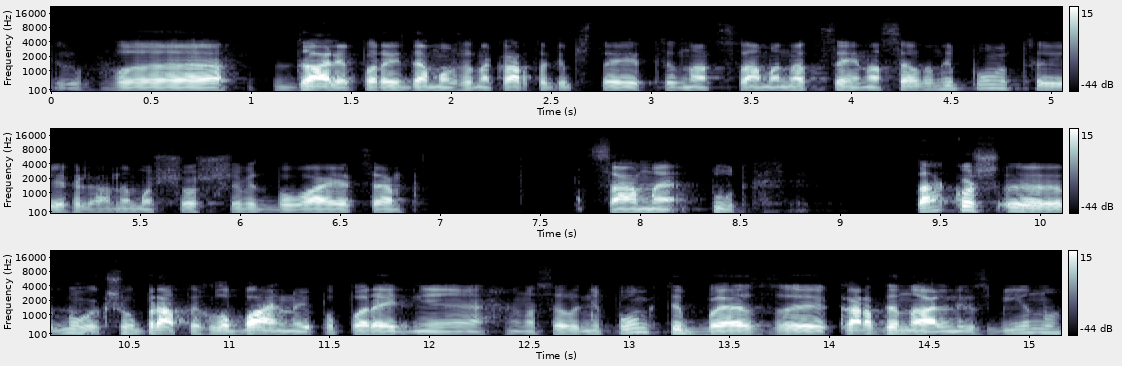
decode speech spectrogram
в далі перейдемо вже на карту Діпстейт на саме на цей населений пункт і глянемо, що ж відбувається саме тут. Також, е, ну, якщо брати глобально і попередні населені пункти без кардинальних змін,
